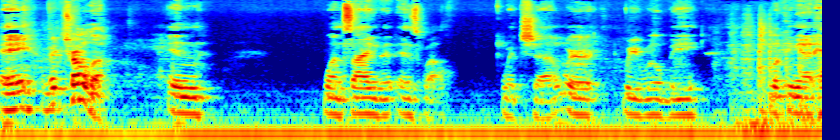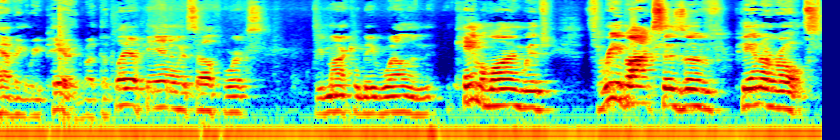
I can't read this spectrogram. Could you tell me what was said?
a Victrola in one side of it as well, which uh, we're, we will be looking at having repaired. But the player piano itself works remarkably well and came along with three boxes of piano rolls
